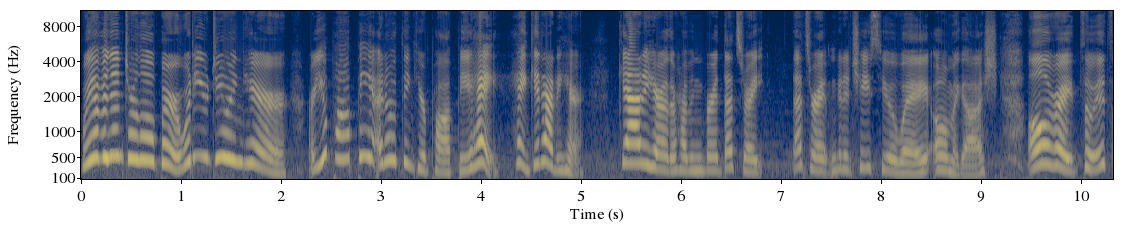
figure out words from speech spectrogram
we have an interloper. What are you doing here? Are you Poppy? I don't think you're Poppy. Hey, hey, get out of here. Get out of here, other hummingbird. That's right. That's right, I'm gonna chase you away. Oh my gosh. Alright, so it's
